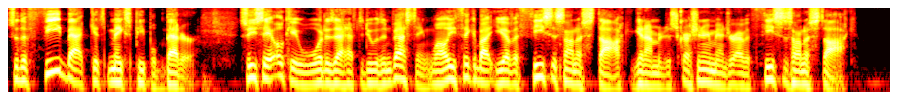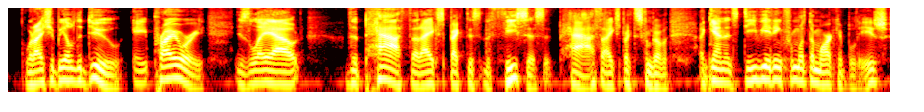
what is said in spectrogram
So the feedback gets makes people better. So you say, okay, what does that have to do with investing? Well, you think about you have a thesis on a stock. Again, I'm a discretionary manager. I have a thesis on a stock. What I should be able to do, a priori, is lay out the path that I expect this, the thesis path I expect this to come to. Again, that's deviating from what the market believes.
